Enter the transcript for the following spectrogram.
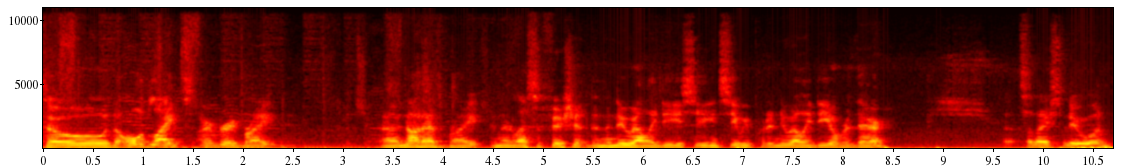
So the old lights aren't very bright, uh, not as bright, and they're less efficient than the new LEDs. So you can see we put a new LED over there. That's a nice new one.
